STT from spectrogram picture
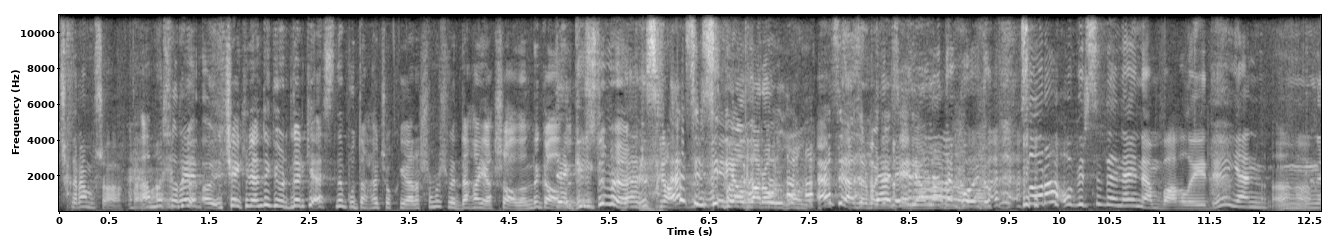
çıxıram uşaq axtarmağa. Amma sonra ə, çəkiləndə gördülər ki, əslində bu daha çox yaraşmış və daha yaxşı alındı, qaldı. Düzdürmü? Əsl seriallara uyğun. Əsl Azərbaycan seriallarına qoydum. Sonra birisi də nə ilə bağlı idi? Yəni m,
